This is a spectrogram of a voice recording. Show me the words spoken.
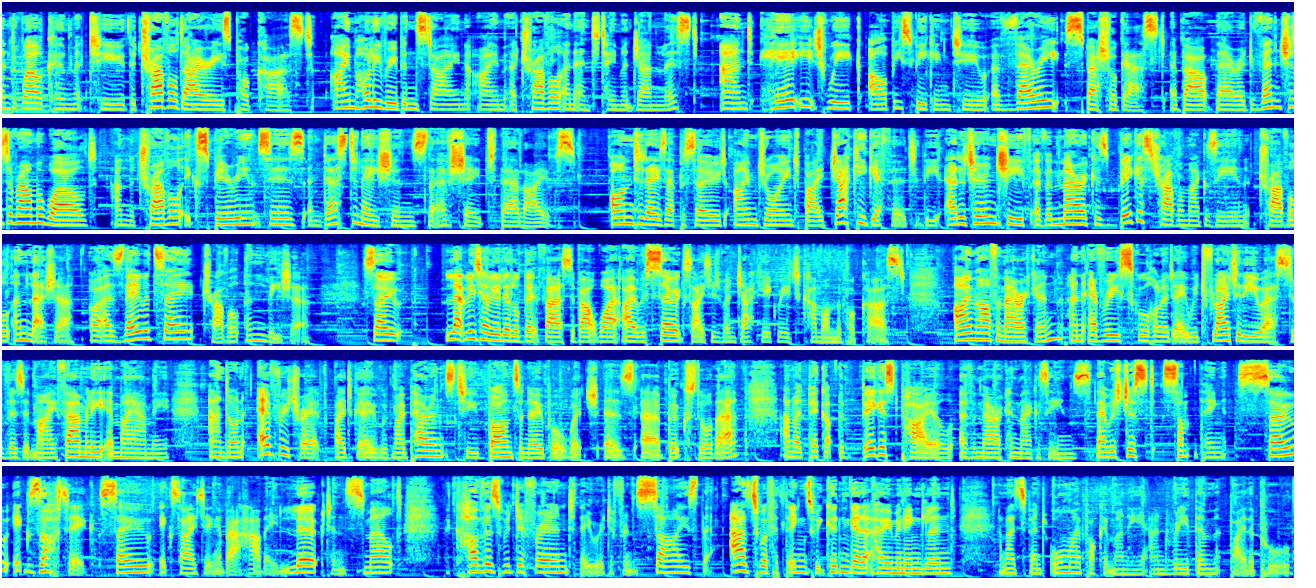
and welcome to the Travel Diaries podcast. I'm Holly Rubenstein. I'm a travel and entertainment journalist. And here each week, I'll be speaking to a very special guest about their adventures around the world and the travel experiences and destinations that have shaped their lives. On today's episode, I'm joined by Jackie Gifford, the editor in chief of America's biggest travel magazine, Travel and Leisure, or as they would say, Travel and Leisure. So, let me tell you a little bit first about why I was so excited when Jackie agreed to come on the podcast. I'm half American, and every school holiday we'd fly to the US to visit my family in Miami. And on every trip, I'd go with my parents to Barnes & Noble, which is a bookstore there, and I'd pick up the biggest pile of American magazines. There was just something so exotic, so exciting about how they looked and smelt, the covers were different, they were a different size, the ads were for things we couldn't get at home in England, and I'd spend all my pocket money and read them by the pool.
